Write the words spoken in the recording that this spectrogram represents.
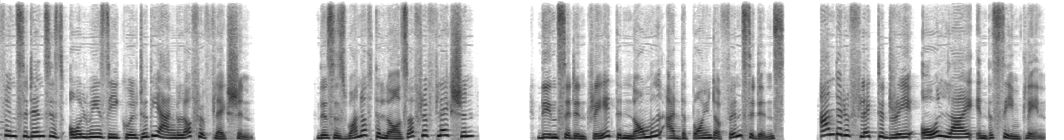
of incidence is always equal to the angle of reflection. This is one of the laws of reflection. The incident ray, the normal at the point of incidence, and the reflected ray all lie in the same plane.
